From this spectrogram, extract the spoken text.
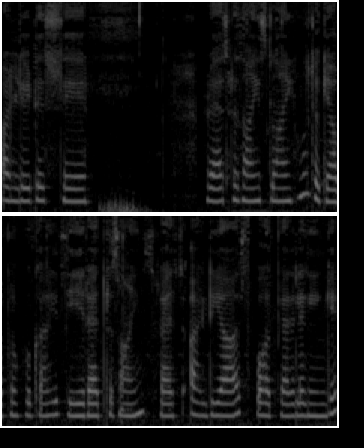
और लेटेस्ट से रैथ रसाइंस लाई हूँ जो कि आप लोगों को गाइस ये रैथ रसाइंस रैथ आइडियाज़ बहुत प्यारे लगेंगे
